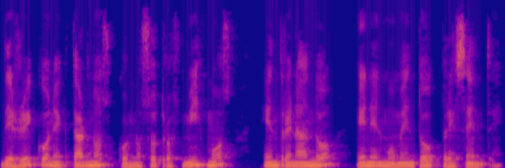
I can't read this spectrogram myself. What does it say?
de reconectarnos con nosotros mismos, entrenando en el momento presente.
